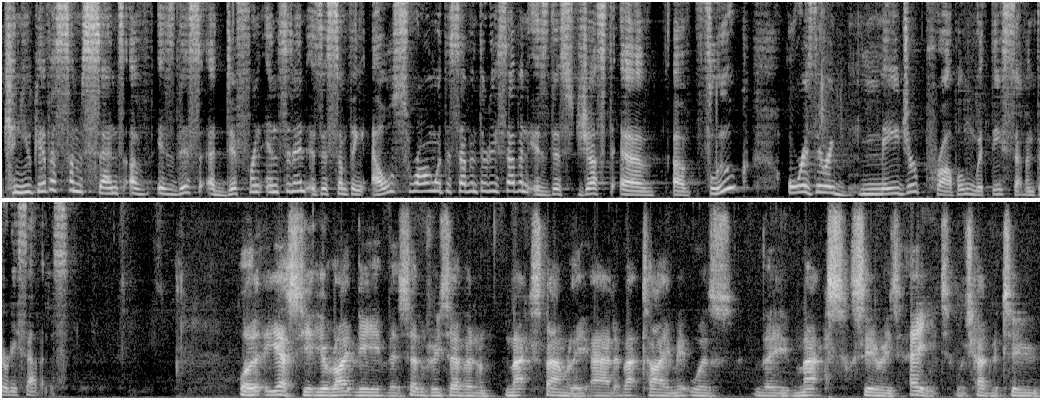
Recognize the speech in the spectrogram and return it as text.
can you give us some sense of is this a different incident? Is this something else wrong with the 737? Is this just a, a fluke? Or is there a major problem with these 737s? Well, yes, you're right. The the 737 Max family, and at that time it was the Max Series 8, which had the two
